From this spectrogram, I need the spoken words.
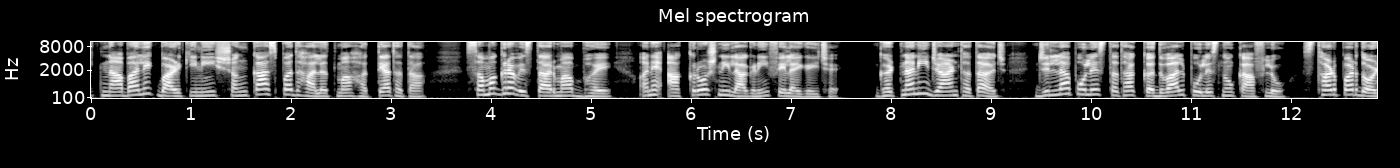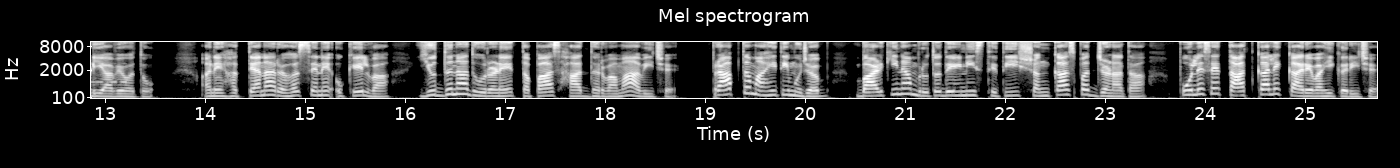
એક નાબાલિગ બાળકીની શંકાસ્પદ હાલતમાં હત્યા થતાં સમગ્ર વિસ્તારમાં ભય અને આક્રોશની લાગણી ફેલાઈ ગઈ છે. ઘટનાની જાણ થતાં જ જિલ્લા પોલીસ તથા કદવાલ પોલીસનો કાફલો સ્થળ પર દોડી આવ્યો હતો. અને હત્યાના રહસ્યને ઉકેલવા યુદ્ધના ધોરણે તપાસ હાથ ધરવામાં આવી છે. પ્રાપ્ત માહિતી મુજબ, બાળકીના મૃતદેહની સ્થિતિ શંકાસ્પદ જણાતા પોલીસે તાત્કાલિક કાર્યવાહી કરી છે.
